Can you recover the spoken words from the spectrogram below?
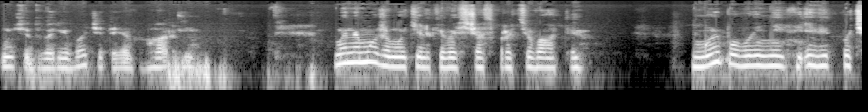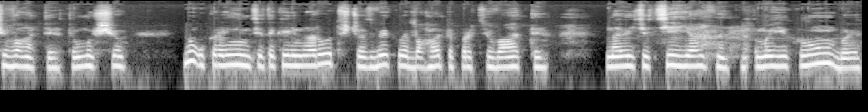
Ось у дворі, бачите, як гарно. Ми не можемо тільки весь час працювати. Ми повинні і відпочивати, тому що Ну, українці такий народ, що звикли багато працювати. Навіть оці я, мої клумби,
